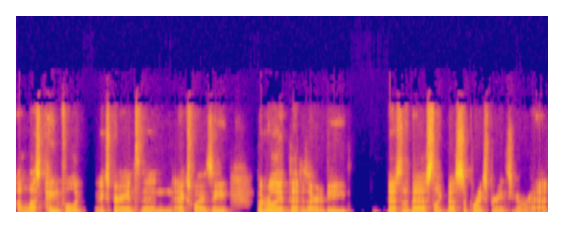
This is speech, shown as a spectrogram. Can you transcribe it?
a less painful experience than X Y Z, but really that desire to be best of the best, like best support experience you've ever had.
